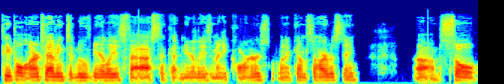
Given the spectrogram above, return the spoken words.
People aren't having to move nearly as fast and cut nearly as many corners when it comes to harvesting. Um, so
